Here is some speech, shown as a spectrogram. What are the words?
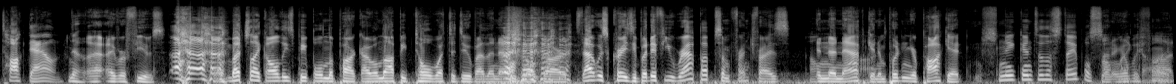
talked down. No, I, I refuse. Much like all these people in the park, I will not be told what to do by the National Guard. That was crazy. But if you wrap up some French fries Oh in a napkin God. and put it in your pocket, sneak into the Staples Center, Oh You'll be God. fine.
